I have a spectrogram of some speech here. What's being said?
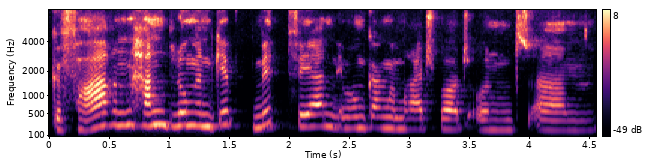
Gefahrenhandlungen gibt mit Pferden im Umgang mit dem Reitsport und ähm,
